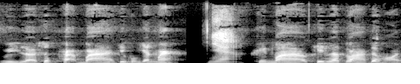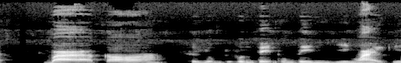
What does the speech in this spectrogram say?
vì là xúc phạm bà trên không gian mạng yeah. Dạ. khi mà khi ra tòa tôi hỏi bà có sử dụng cái phương tiện thông tin gì ngoài cái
